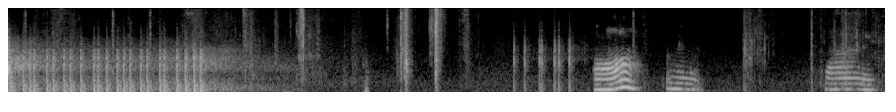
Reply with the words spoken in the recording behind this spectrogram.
อะ อ๋อ อืมใช่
